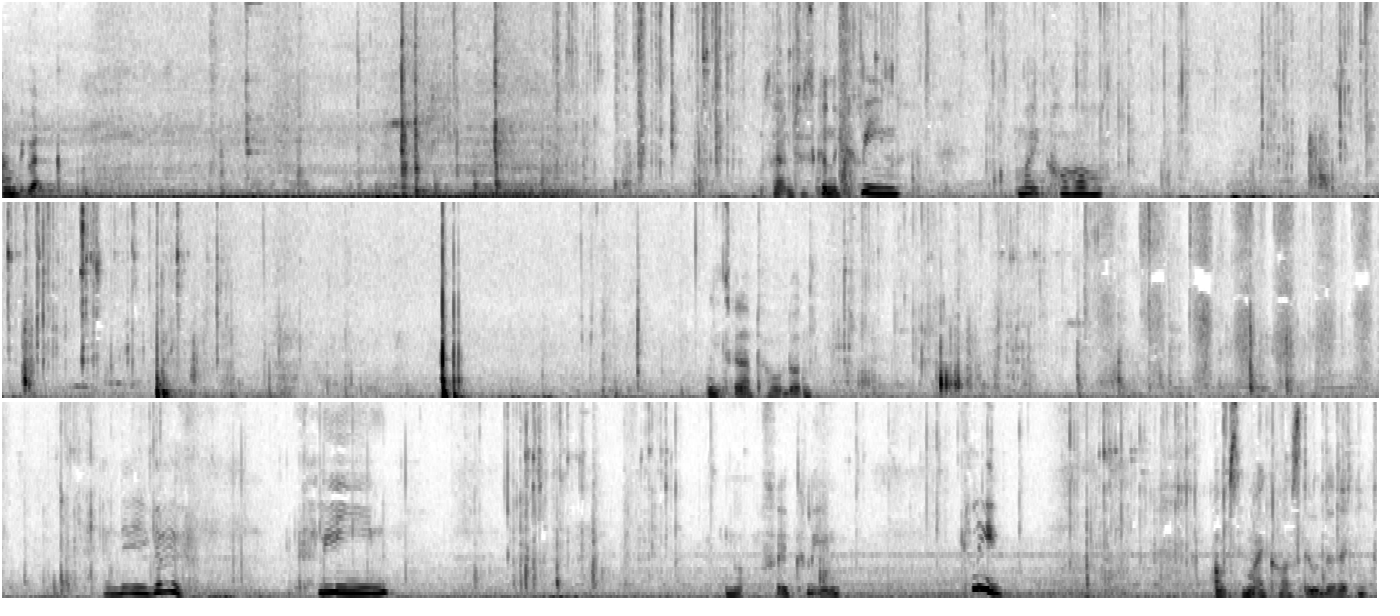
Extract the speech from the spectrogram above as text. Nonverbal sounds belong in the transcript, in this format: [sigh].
I'll be back. So I'm just gonna clean my car. He's gonna have to hold on. And there you go. Clean. Not so clean. Clean. Obviously my car's still dirty.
